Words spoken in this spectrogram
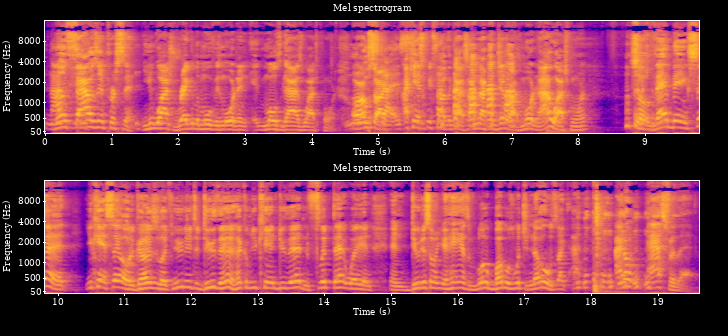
Not one thousand percent. You watch regular movies more than most guys watch porn. Or I'm sorry, guys. I can't speak for other guys, so I'm not going to generalize more than I watch porn. So that being said. You can't say, "Oh, the guys are like you need to do that. How come you can't do that and flip that way and and do this on your hands and blow bubbles with your nose?" Like I, I don't ask for that.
